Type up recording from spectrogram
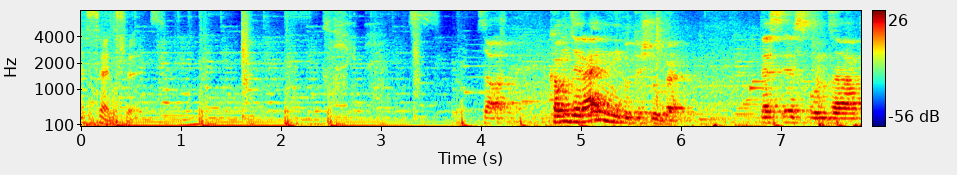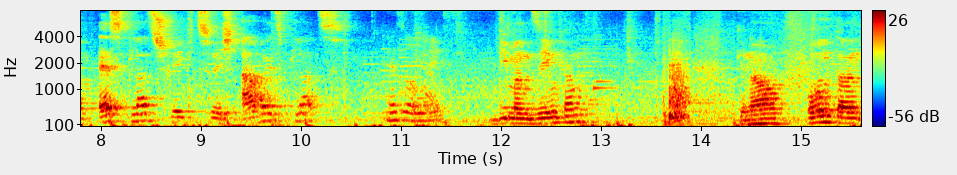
Essentials. So, kommen Sie rein in die gute Stube. Das ist unser Essplatz, Schrägstrich Arbeitsplatz, As always. wie man sehen kann. Genau. Und dann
